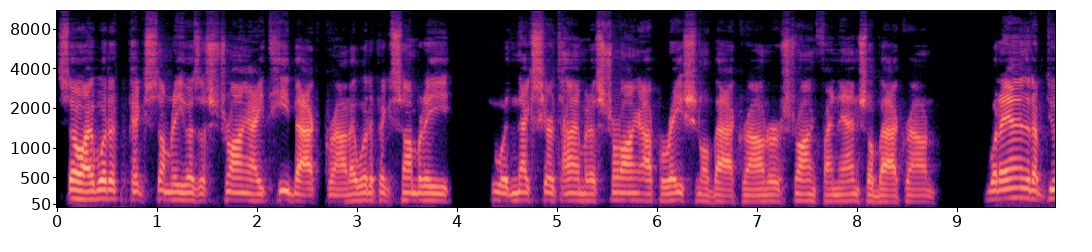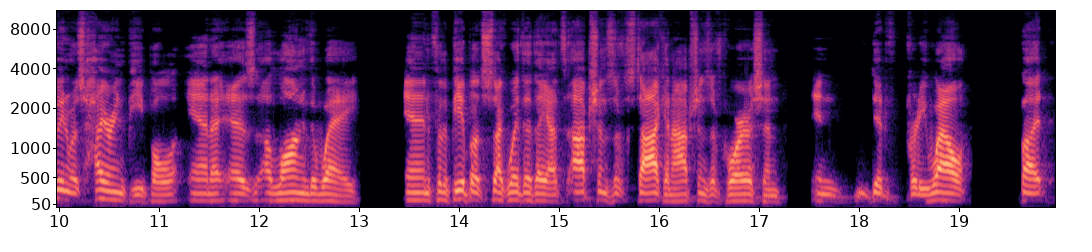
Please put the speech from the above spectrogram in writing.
So I would have picked somebody who has a strong IT background. I would have picked somebody who with next year time had a strong operational background or a strong financial background what I ended up doing was hiring people and uh, as along the way. And for the people that stuck with it, they had options of stock and options, of course, and and did pretty well. But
